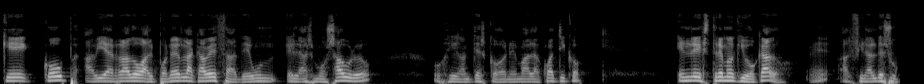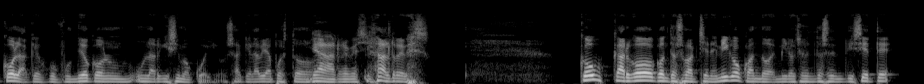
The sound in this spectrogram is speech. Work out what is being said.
que Cope había errado al poner la cabeza de un elasmosauro, un gigantesco animal acuático, en el extremo equivocado, ¿eh? al final de su cola, que confundió con un, un larguísimo cuello. O sea, que le había puesto Ya, al revés. sí. al revés. Cope cargó contra su archienemigo cuando, en 1877,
